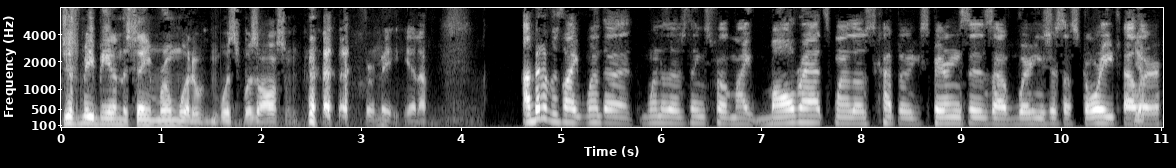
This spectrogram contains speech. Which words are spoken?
just me being in the same room with him was was awesome for me. You know. I bet it was like one of the one of those things from like Mallrats, one of those type of experiences of where he's just a storyteller. Yep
